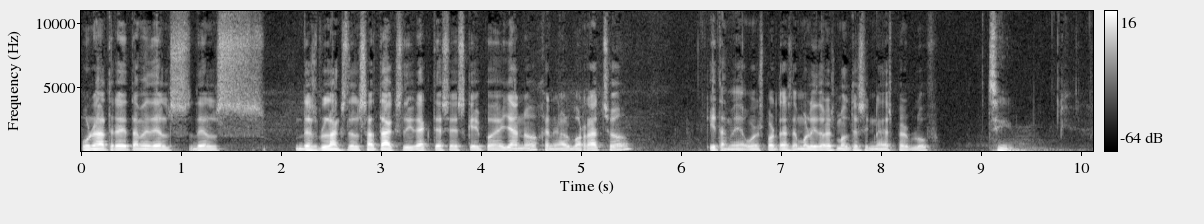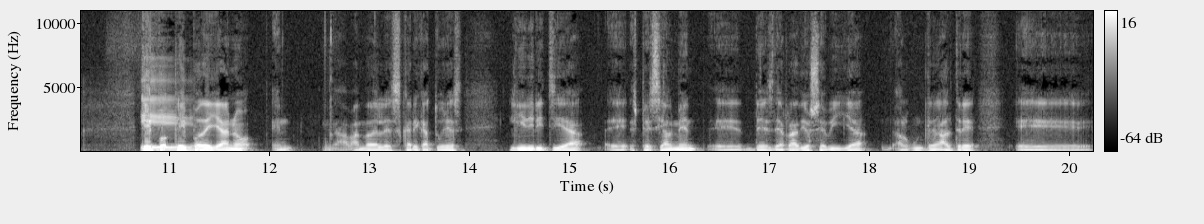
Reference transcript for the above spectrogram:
Un altre també dels, dels, dels blancs dels atacs directes és Keipo Llano, general borratxo, i també unes portades demolidores moltes signades per Bluff. Sí, Keipo, I... Keipo de Llano, en, a banda de les caricatures, li dirigia eh, especialment eh, des de Ràdio Sevilla algun altre... Eh,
